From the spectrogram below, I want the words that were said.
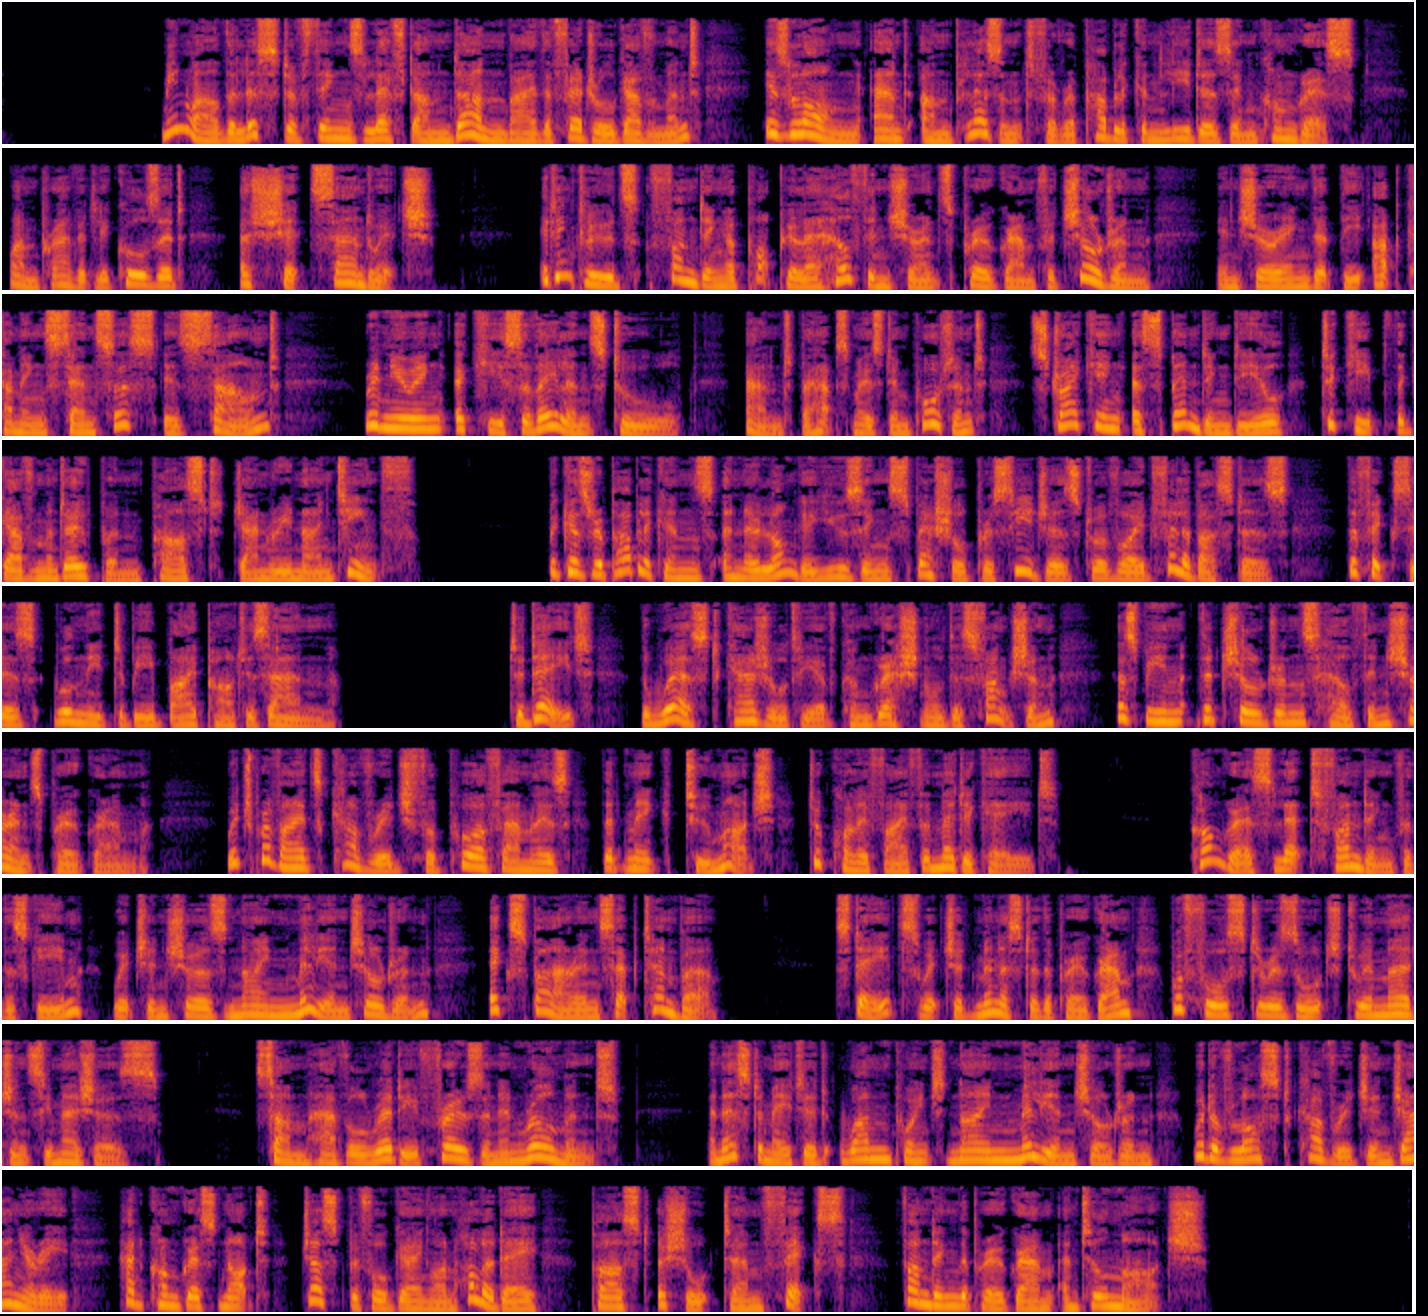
Meanwhile, the list of things left undone by the federal government is long and unpleasant for Republican leaders in Congress. One privately calls it a shit sandwich. It includes funding a popular health insurance program for children ensuring that the upcoming census is sound, renewing a key surveillance tool, and, perhaps most important, striking a spending deal to keep the government open past January 19th. Because Republicans are no longer using special procedures to avoid filibusters, the fixes will need to be bipartisan. To date, the worst casualty of congressional dysfunction has been the Children's Health Insurance Program, which provides coverage for poor families that make too much to qualify for Medicaid. Congress let funding for the scheme, which insures 9 million children, expire in September. States which administer the program were forced to resort to emergency measures. Some have already frozen enrollment. An estimated 1.9 million children would have lost coverage in January had Congress not, just before going on holiday, passed a short-term fix, funding the programme until March.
